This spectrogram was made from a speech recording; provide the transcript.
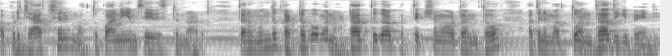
అప్పుడు జాక్సన్ మత్తుపానీయం సేవిస్తున్నాడు. తన ముందు కట్టబొమ్మన్ హఠాత్తుగా ప్రత్యక్షమవటంతో అతని మత్తు అంతా దిగిపోయింది.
